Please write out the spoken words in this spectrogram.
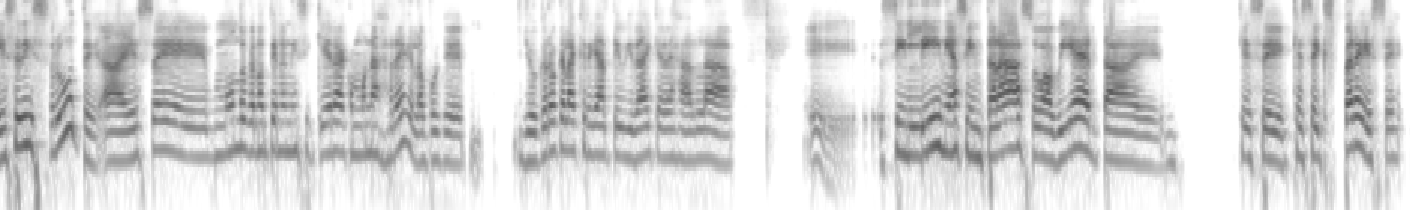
ese disfrute, a ese mundo que no tiene ni siquiera como una regla, porque yo creo que la creatividad hay que dejarla eh, sin línea, sin trazo, abierta, eh, que, se, que se exprese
